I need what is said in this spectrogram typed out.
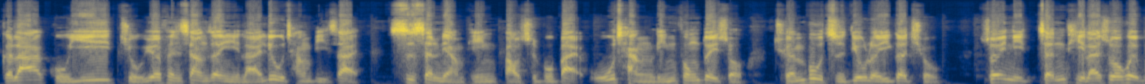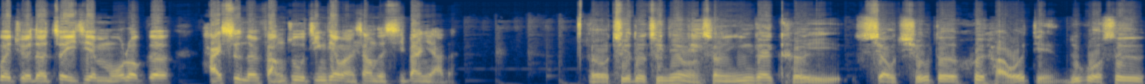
格拉古伊九月份上阵以来，六场比赛四胜两平，保持不败，五场零封对手，全部只丢了一个球。所以你整体来说会不会觉得这一届摩洛哥还是能防住今天晚上的西班牙的？我觉得今天晚上应该可以，小球的会好一点。如果是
